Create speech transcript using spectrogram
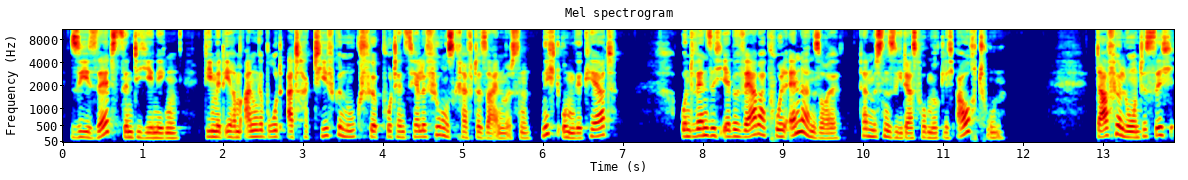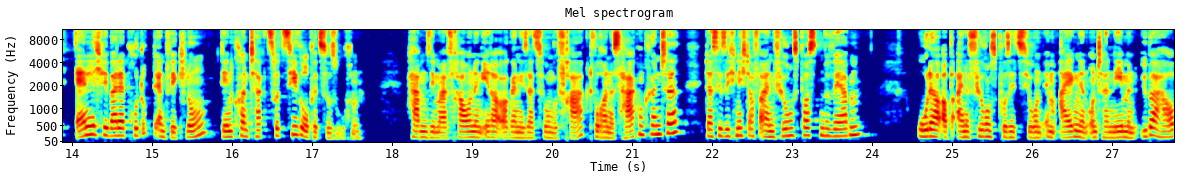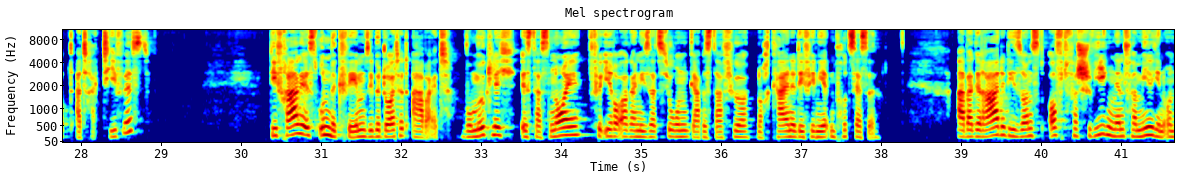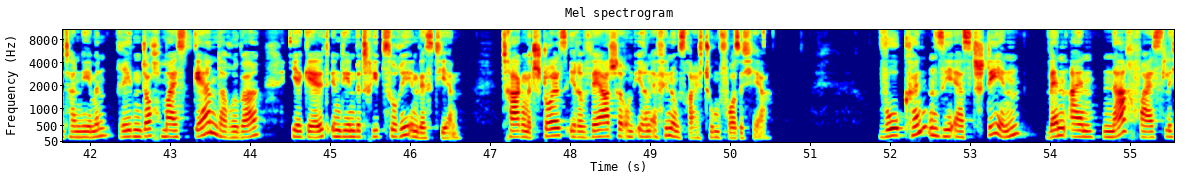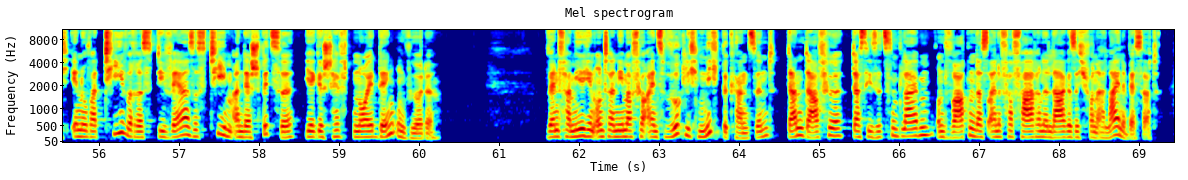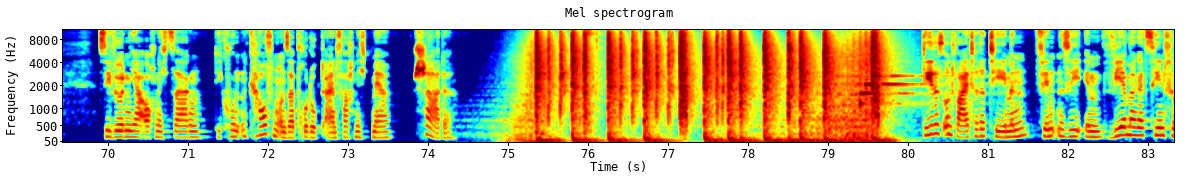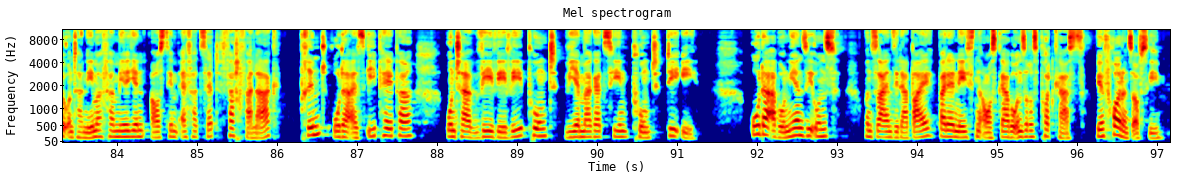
Sie selbst sind diejenigen, die mit ihrem Angebot attraktiv genug für potenzielle Führungskräfte sein müssen, nicht umgekehrt. Und wenn sich ihr Bewerberpool ändern soll, dann müssen Sie das womöglich auch tun. Dafür lohnt es sich, ähnlich wie bei der Produktentwicklung, den Kontakt zur Zielgruppe zu suchen. Haben Sie mal Frauen in Ihrer Organisation gefragt, woran es haken könnte, dass sie sich nicht auf einen Führungsposten bewerben? Oder ob eine Führungsposition im eigenen Unternehmen überhaupt attraktiv ist? Die Frage ist unbequem, sie bedeutet Arbeit. Womöglich ist das neu, für Ihre Organisation gab es dafür noch keine definierten Prozesse. Aber gerade die sonst oft verschwiegenen Familienunternehmen reden doch meist gern darüber, ihr Geld in den Betrieb zu reinvestieren, tragen mit Stolz ihre Werte und ihren Erfindungsreichtum vor sich her. Wo könnten sie erst stehen, wenn ein nachweislich innovativeres, diverses Team an der Spitze ihr Geschäft neu denken würde. Wenn Familienunternehmer für eins wirklich nicht bekannt sind, dann dafür, dass sie sitzen bleiben und warten, dass eine verfahrene Lage sich von alleine bessert. Sie würden ja auch nicht sagen, die Kunden kaufen unser Produkt einfach nicht mehr. Schade. Dieses und weitere Themen finden Sie im Wir-Magazin für Unternehmerfamilien aus dem FAZ-Fachverlag, Print oder als E-Paper unter www.wirmagazin.de. Oder abonnieren Sie uns und seien Sie dabei bei der nächsten Ausgabe unseres Podcasts. Wir freuen uns auf Sie.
